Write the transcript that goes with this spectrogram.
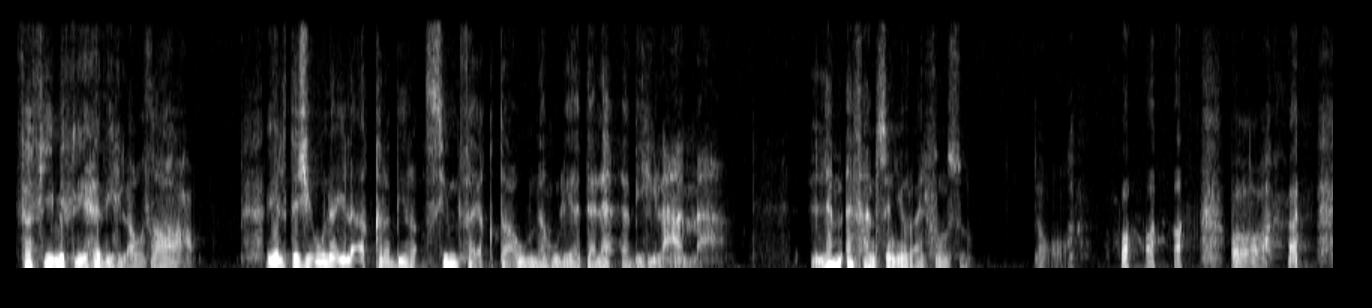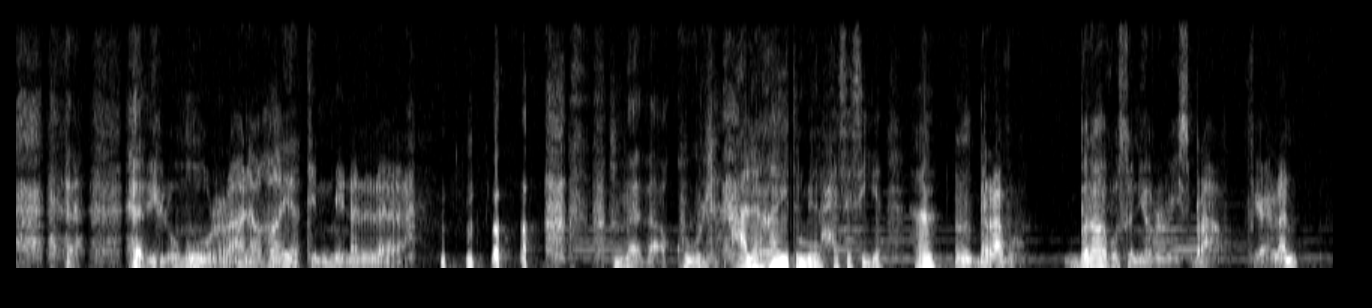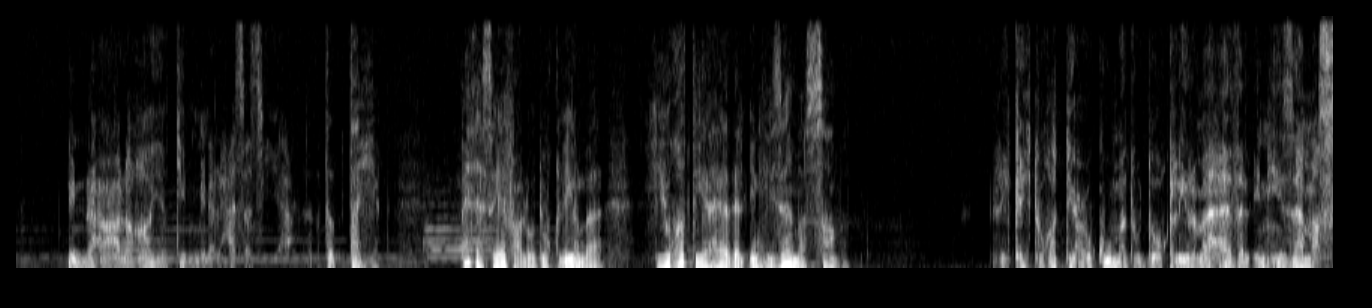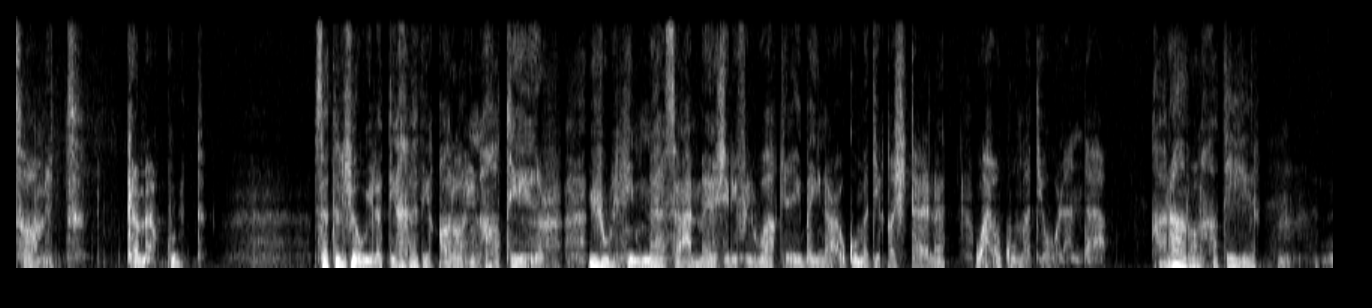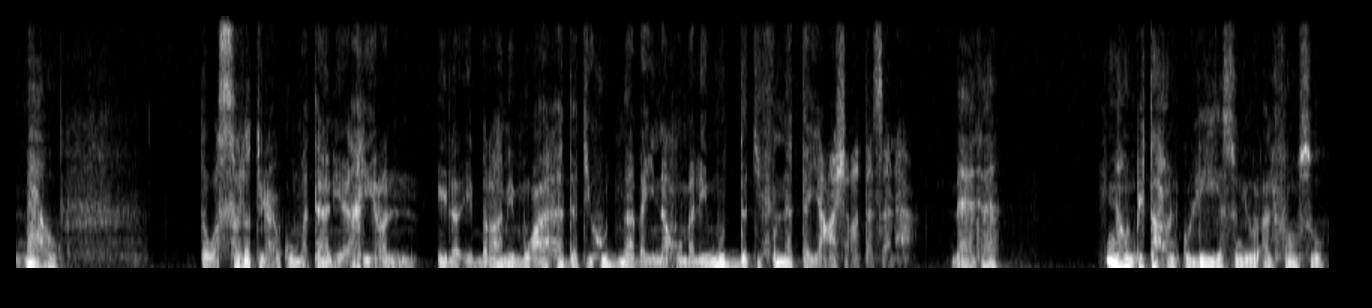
ففي مثل هذه الأوضاع يلتجئون إلى أقرب رأس فيقطعونه ليتلهى به العامة لم أفهم سنيور ألفونسو. أوه. هذه الأمور على غاية من ال ماذا أقول؟ على غاية من الحساسية ها؟ برافو. برافو سنيور لويس برافو. فعلا؟ إنها على غاية من الحساسية. طيب. ماذا سيفعل دوق ليرما ليغطي هذا الانهزام الصامت؟ لكي تغطي حكومة دوق ليرما هذا الانهزام الصامت. كما قلت ستلجأ إلى اتخاذ قرار خطير يلهي الناس عما يجري في الواقع بين حكومة قشتالة وحكومة هولندا. قرار خطير. ما هو؟ توصلت الحكومتان أخيرا إلى إبرام معاهدة هدنة بينهما لمدة اثنتي عشرة سنة. ماذا؟ إنه انبطاح كلي يا سنيور ألفونسو.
